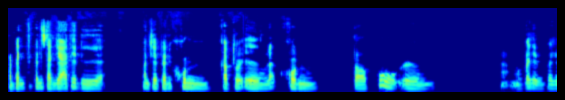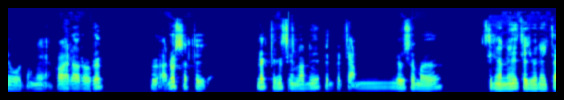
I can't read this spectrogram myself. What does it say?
แต่เป็นเป็นสัญญาที่ดี มันจะเป็นคุณกับตัวเองและคุณต่อผู้อื่นมันก็จะเป็นประโยชน์อย่างนี้ขอให้เราเราลิกคืออนุสติ นึกถึงสิ่งเหล่านี้เป็นประจำอยู่เสมอ สิ่งอันนี้จะอยู่ในใจ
